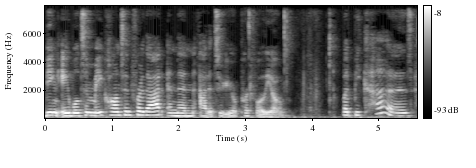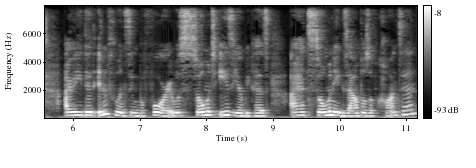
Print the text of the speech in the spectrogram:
being able to make content for that and then add it to your portfolio. But because I already did influencing before, it was so much easier because I had so many examples of content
